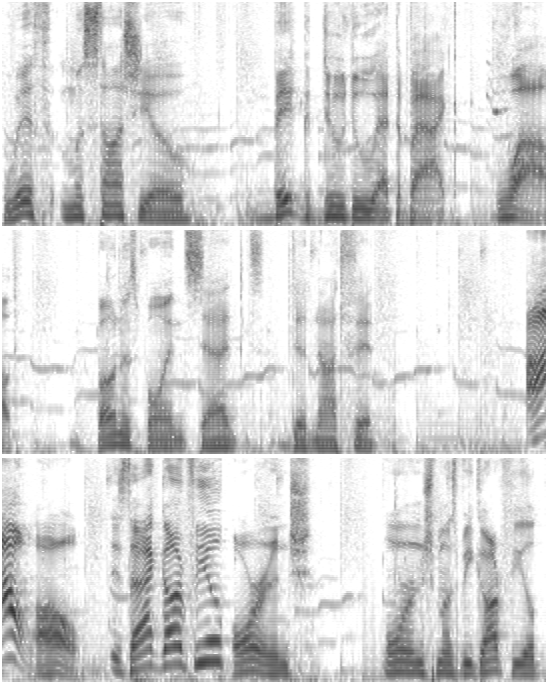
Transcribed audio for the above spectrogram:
with mustachio. Big doo doo at the back. Wow. Bonus points. That did not fit. Ow! Oh, Is that Garfield? orange. Orange must be Garfield.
